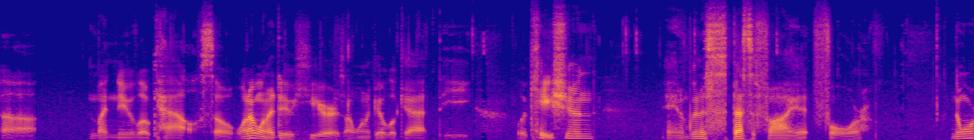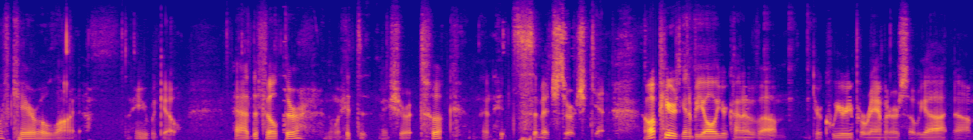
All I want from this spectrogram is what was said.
uh, my new locale. So what I want to do here is I want to go look at the location and I'm going to specify it for North Carolina. So here we go. Add the filter and then we'll hit the make sure it took and then hit submit search again. Now up here is going to be all your kind of um, your query parameters. So we got um,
